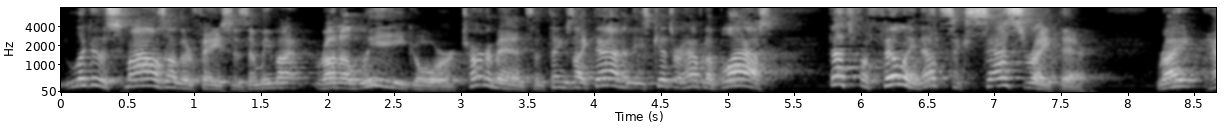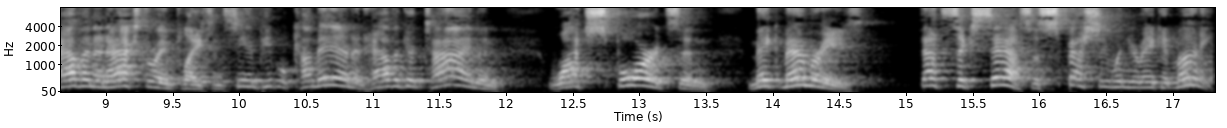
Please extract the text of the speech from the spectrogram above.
look at the smiles on their faces. And we might run a league or tournaments and things like that. And these kids are having a blast. That's fulfilling. That's success right there, right? Having an axe throwing place and seeing people come in and have a good time and watch sports and make memories. That's success, especially when you're making money.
